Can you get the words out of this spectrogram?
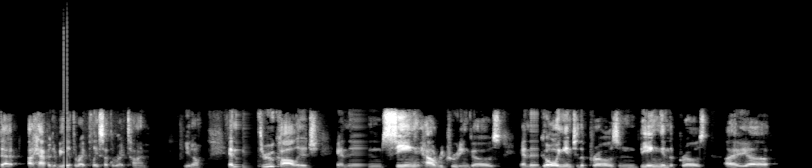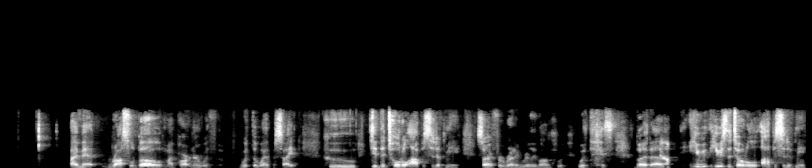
that I happened to be at the right place at the right time, you know. And through college, and then seeing how recruiting goes, and then going into the pros and being in the pros, I uh, I met Ross LeBeau, my partner with with the website, who did the total opposite of me. Sorry for running really long with, with this, but uh, no. he he was the total opposite of me.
